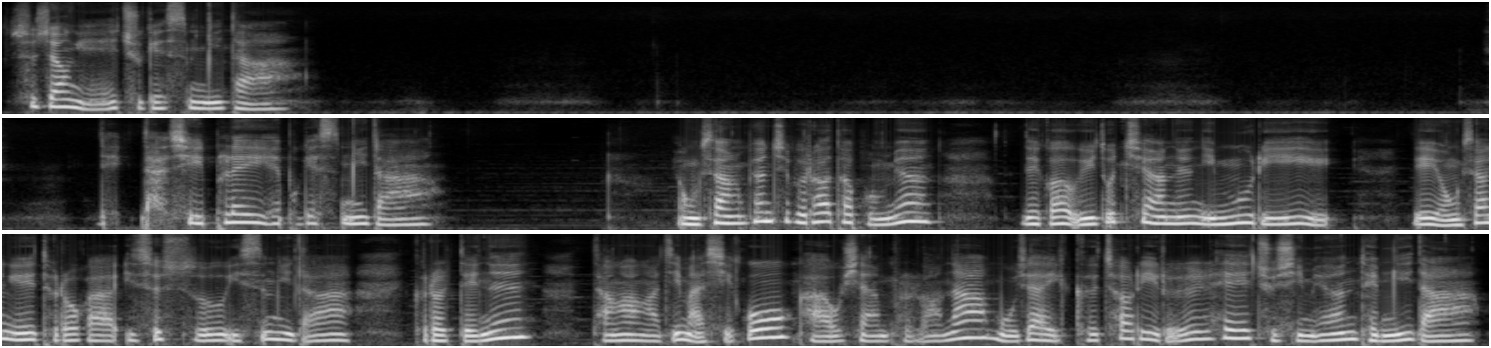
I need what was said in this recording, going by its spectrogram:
수정해 주겠습니다. 네, 다시 플레이 해 보겠습니다. 영상 편집을 하다 보면 내가 의도치 않은 인물이 내 영상에 들어가 있을 수 있습니다. 그럴 때는 당황하지 마시고 가우시안 블러나 모자이크 처리를 해 주시면 됩니다.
